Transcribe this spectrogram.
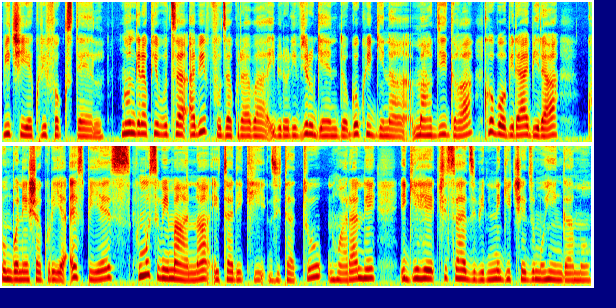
biciye kuri Foxtel. Nkongera kwibutsa abifuza kuraba ibirori vy'urugendo rwo kwigina Mardi Gras ko bobirabira kumbonesha kuri ya SBS ku munsi w'Imana itariki zitatu ntwarante igihe c'isaha zibiri n'igice z'umuhingamo.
